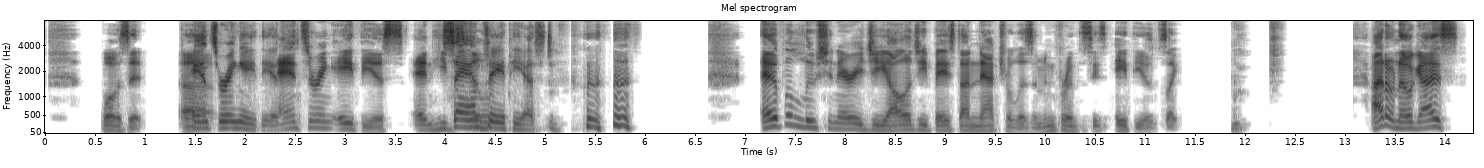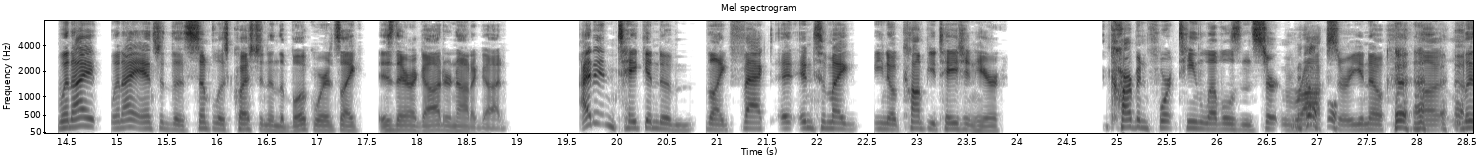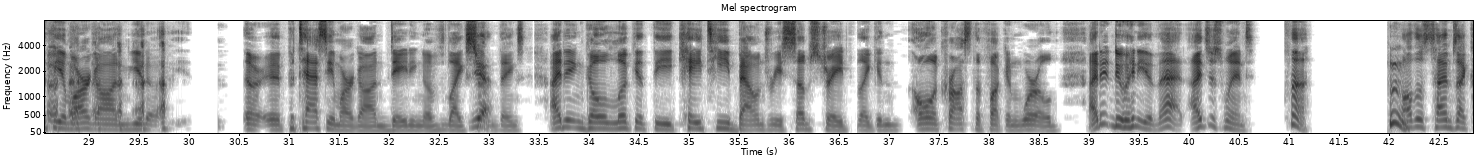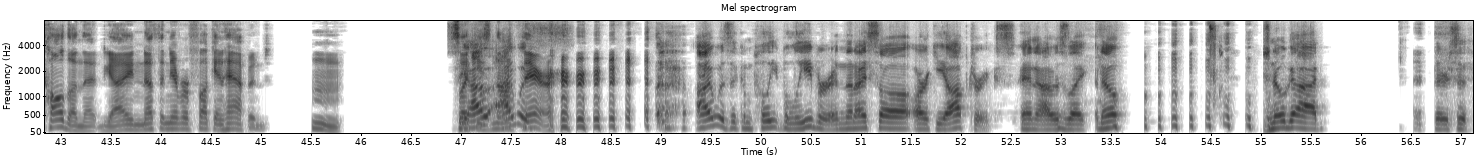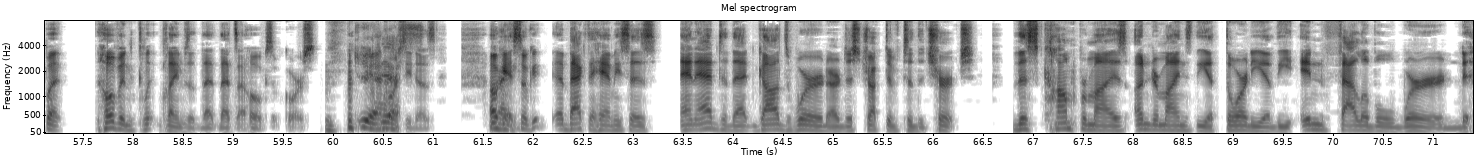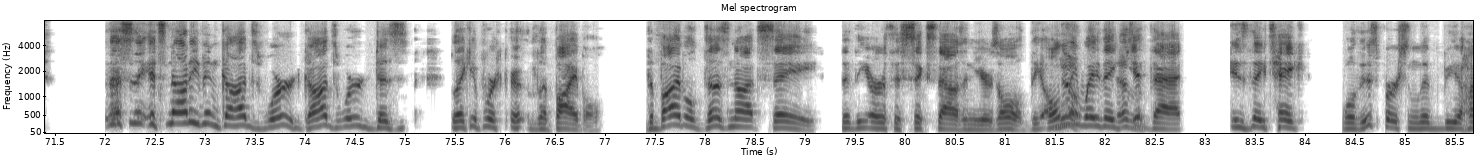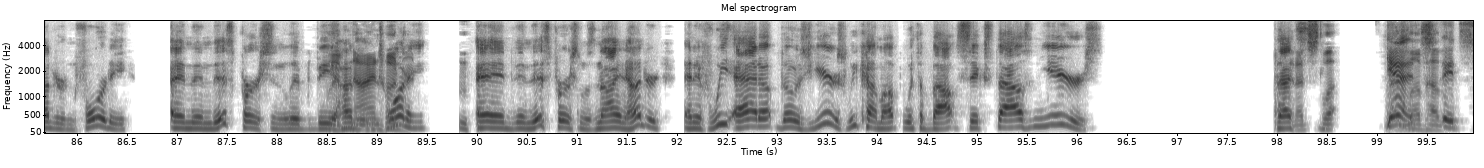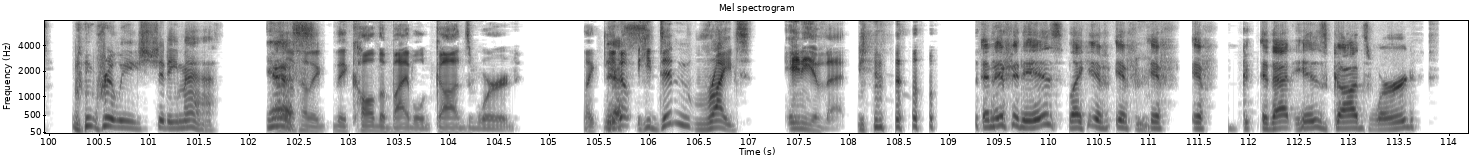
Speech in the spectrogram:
what was it? Uh, Answering atheist. answering atheists, and he Sans still, atheist. evolutionary geology based on naturalism in parentheses atheism. It's like I don't know, guys. When I when I answered the simplest question in the book, where it's like, is there a god or not a god? I didn't take into like fact into my you know computation here carbon 14 levels in certain rocks or you know uh, lithium argon, you know, or uh, potassium argon dating of like certain things. I didn't go look at the KT boundary substrate like in all across the fucking world. I didn't do any of that. I just went, huh. Hmm. All those times I called on that guy, nothing ever fucking happened. Hmm. It's See, like he's I- I not was- there. I was a complete believer, and then I saw Archaeopteryx, and I was like, nope, there's no God. There's a but Hovind cl- claims that, that that's a hoax, of course. yeah. Of course he does. Okay, Right. so uh, back to Ham. He says, and add to that, God's word are destructive to the church. This compromise undermines the authority of the infallible word. That's the thing. It's not even God's word. God's word does, like, if we're uh, the Bible, the Bible does not say that the earth is 6,000 years old. The only No, way they get that is they take, well, this person lived to be 140, and then this person lived to be Lived 120, and then this person was 900. And if we add up those years, we come up with about 6,000 years. And I That's, just lo- Yeah, love it's, how- it's really shitty math. I love yes. how they, they call the Bible God's word. Like, you know, he didn't write any of that. and if it is like if if if if that is god's word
